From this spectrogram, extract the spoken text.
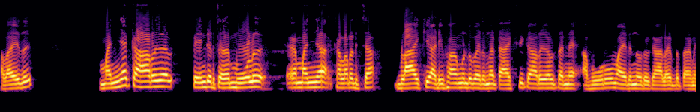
അതായത് മഞ്ഞ കാറുകൾ പെയിന്റ് അടിച്ച മോൾ മഞ്ഞ കളറടിച്ച ബ്ലാക്ക് അടിഭാഗം കൊണ്ട് വരുന്ന ടാക്സി കാറുകൾ തന്നെ അപൂർവമായിരുന്ന ഒരു കാലഘട്ടത്താണ്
